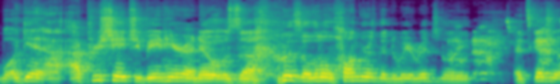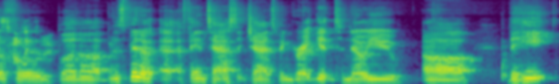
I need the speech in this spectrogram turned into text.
well, again, I, I, appreciate you being here. I know it was uh, was a little longer than we originally oh, no, had scheduled it for, but uh, but it's been a, a, fantastic chat. It's been great getting to know you. Uh, the heap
